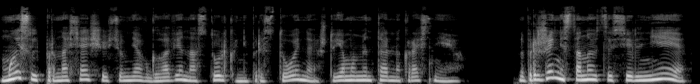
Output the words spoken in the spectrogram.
Мысль, проносящаяся у меня в голове, настолько непристойная, что я моментально краснею. Напряжение становится сильнее,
